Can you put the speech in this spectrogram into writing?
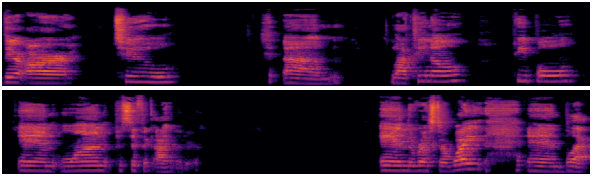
There are two um, Latino people and one Pacific Islander. And the rest are white and black.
